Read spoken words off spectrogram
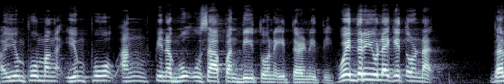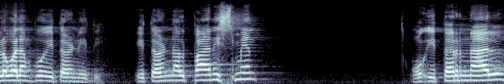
Ay, yun, po mga, yun po ang pinag-uusapan dito na eternity. Whether you like it or not. Dalawa lang po eternity. Eternal punishment o eternal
